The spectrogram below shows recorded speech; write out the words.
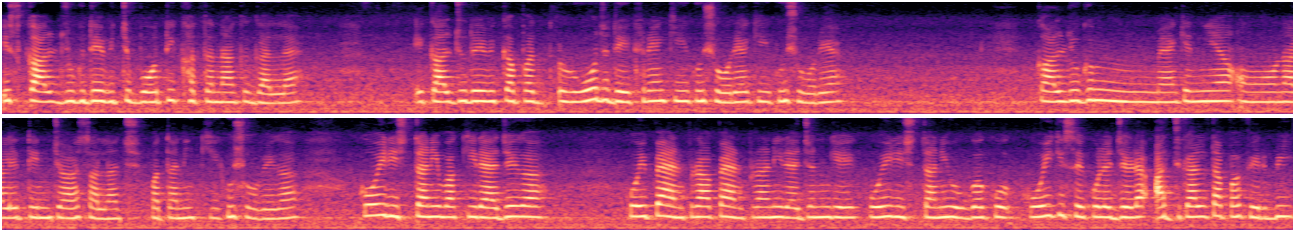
ਇਸ ਕਲਯੁਗ ਦੇ ਵਿੱਚ ਬਹੁਤ ਹੀ ਖਤਰਨਾਕ ਗੱਲ ਹੈ। ਇਹ ਕਲਯੁਗ ਦੇ ਵਿੱਚ ਆਪਾਂ ਰੋਜ਼ ਦੇਖ ਰਹੇ ਹਾਂ ਕੀ ਕੁਝ ਹੋ ਰਿਹਾ, ਕੀ ਕੁਝ ਹੋ ਰਿਹਾ। ਕਲਯੁਗ ਮੈਂ ਕਹਿੰਦੀ ਆ ਆਉਣ ਵਾਲੇ 3-4 ਸਾਲਾਂ 'ਚ ਪਤਾ ਨਹੀਂ ਕੀ ਕੁਝ ਹੋਵੇਗਾ। ਕੋਈ ਰਿਸ਼ਤਾ ਨਹੀਂ ਬਾਕੀ ਰਹਿ ਜਾਏਗਾ। ਕੋਈ ਭੈਣ ਭਰਾ ਭੈਣ ਭਰਾ ਨਹੀਂ ਰਹਿ ਜਾਣਗੇ, ਕੋਈ ਰਿਸ਼ਤਾ ਨਹੀਂ ਹੋਊਗਾ, ਕੋ- ਕੋਈ ਕਿਸੇ ਕੋਲੇ, ਜਿਹੜਾ ਅੱਜ ਕੱਲ੍ਹ ਤਾਂ ਆਪਾਂ ਫਿਰ ਵੀ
